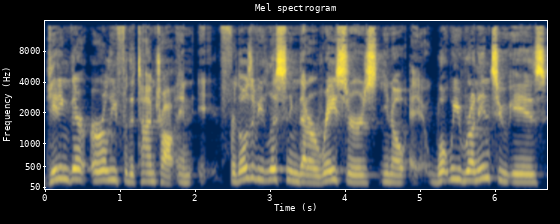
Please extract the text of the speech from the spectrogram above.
getting there early for the time trial. And for those of you listening that are racers, you know, what we run into is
